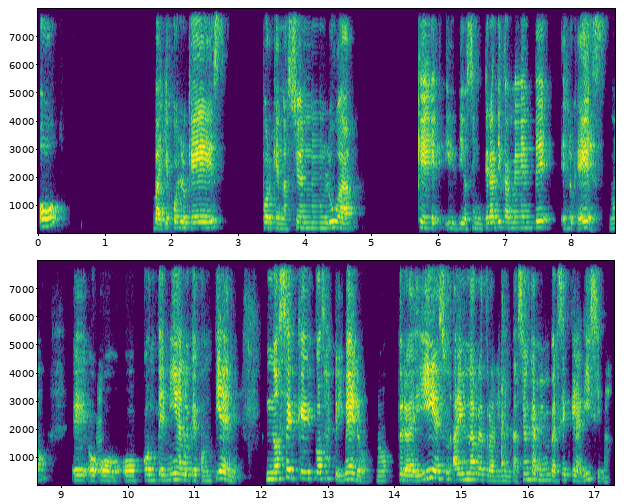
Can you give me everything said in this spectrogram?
o Vallejo es lo que es porque nació en un lugar que idiosincráticamente es lo que es, ¿no? Eh, o, o, contenía lo que contiene. No sé qué cosa es primero, ¿no? Pero ahí es, hay una retroalimentación que a mí me parece clarísima.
